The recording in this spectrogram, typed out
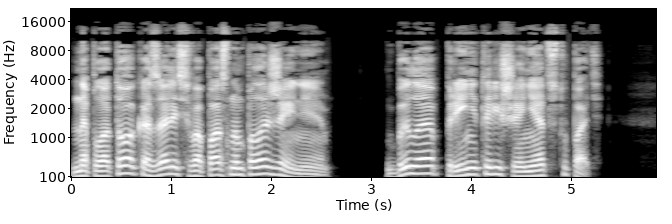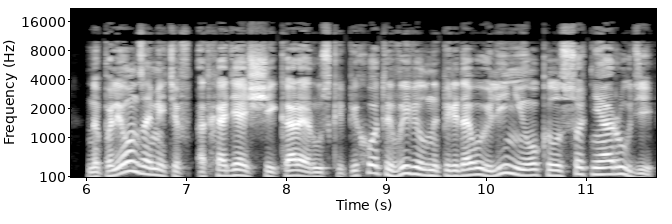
на плато оказались в опасном положении. Было принято решение отступать. Наполеон, заметив отходящий каре русской пехоты, вывел на передовую линию около сотни орудий.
